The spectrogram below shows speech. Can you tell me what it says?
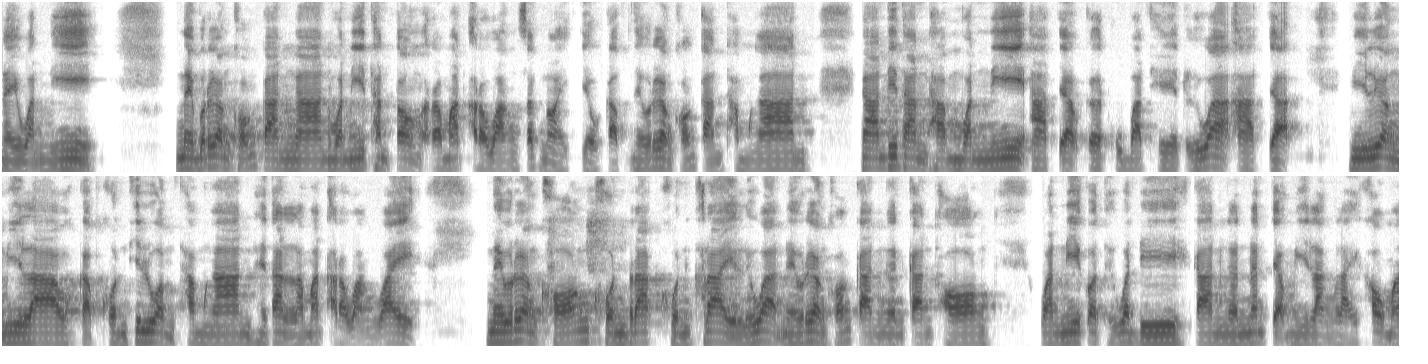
ในวันนี้ ในเรื่องของการงานวันนี้ท่านต้องระมัดระวังสักหน่อยเกี่ยวกับในเรื่องของการทำงาน งานที่ท่านทำวันนี้อาจจะเกิดอุบัติเหตุ หรือว่าอาจจะมีเรื่องมีราวกับคนที่ร่วมทำงานให้ท่านระมัดระวังไว้ ในเรื่องของคนรักคนใคร่หรือว่าในเรื่องของการเงินการทอง วันนี้ก็ถือว่าดี การเงินนั้นจะมีหลั่งไหลเข้ามา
